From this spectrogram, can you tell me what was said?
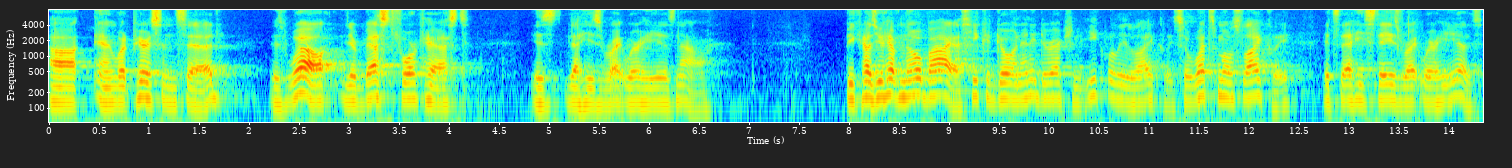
uh, and what Pearson said is well, your best forecast is that he's right where he is now because you have no bias. He could go in any direction equally likely. So, what's most likely? It's that he stays right where he is.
